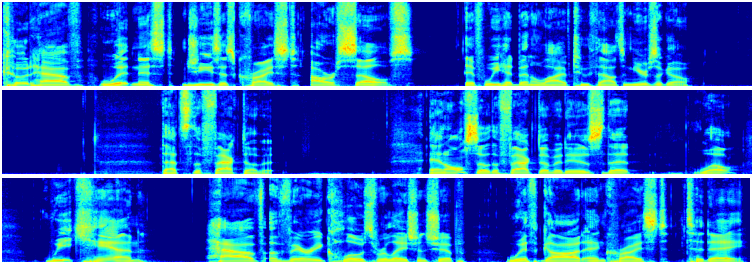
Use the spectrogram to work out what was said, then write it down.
could have witnessed Jesus Christ ourselves if we had been alive 2,000 years ago. That's the fact of it. And also, the fact of it is that, well, we can have a very close relationship with God and Christ today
